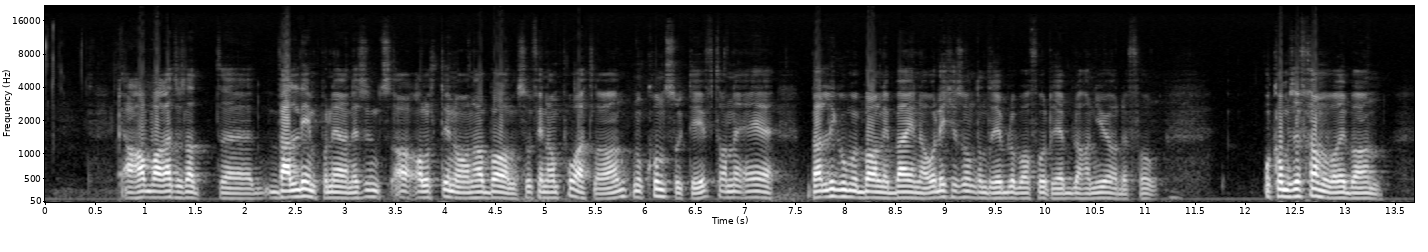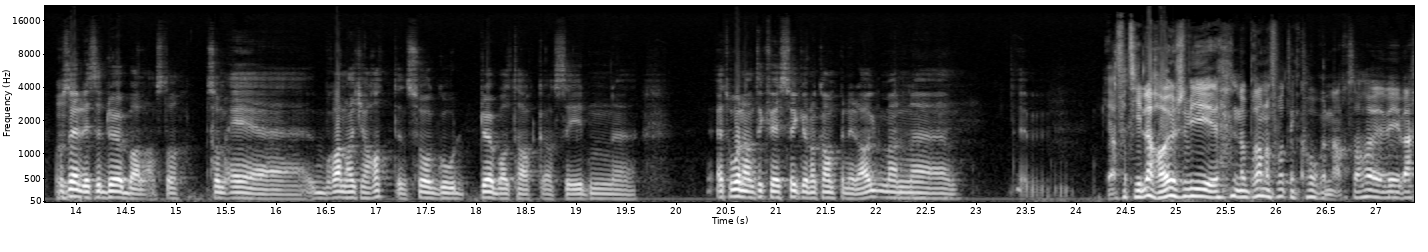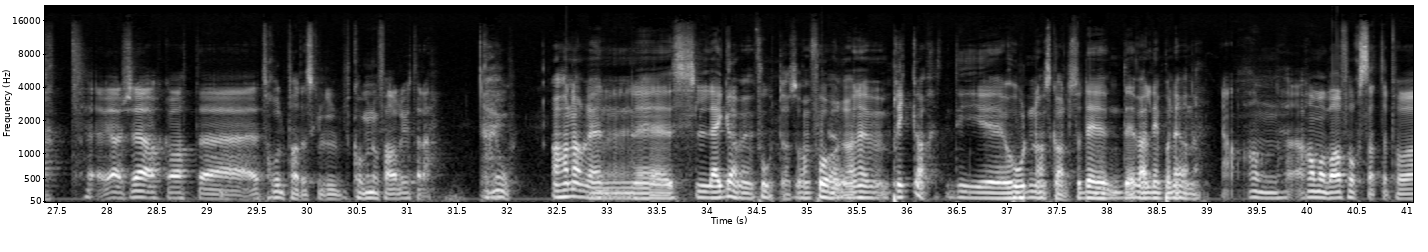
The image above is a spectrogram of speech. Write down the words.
Ja, Han var rett og slett uh, veldig imponerende. Jeg synes Alltid når han har ballen, så finner han på et eller annet. Noe konstruktivt. Han er veldig god med ballen i beina. Og det er ikke sånn at han dribler bare for å drible. Han gjør det for å komme seg fremover i banen. Og så er det disse dødballene hans, da. Som er Brann har ikke hatt en så god dødballtaker siden uh, Jeg tror jeg nevnte Kvisvik under kampen i dag, men eh, Ja, for tidligere har jo ikke vi Når Brann har fått en corner, så har jo vi vært Vi har ikke akkurat uh, trodd på at det skulle komme noe farlig ut av det. Nå. Han har en uh, slegge med en fot. altså Han får han er- prikker de uh, hodene han skal, så det, det er veldig imponerende. Ja, han, han må bare fortsette på,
